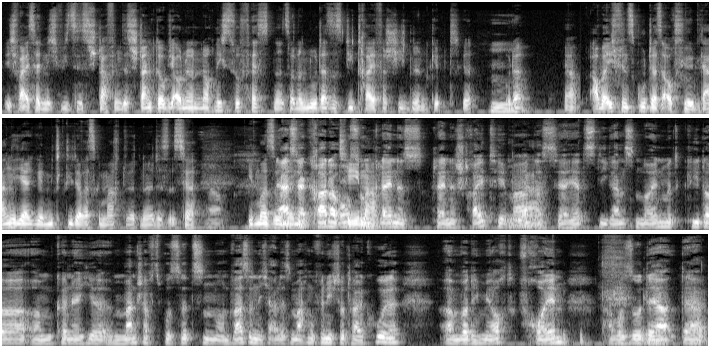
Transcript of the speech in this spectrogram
Ich weiß ja nicht, wie sie es staffeln. Das stand, glaube ich, auch noch nicht so fest, ne? sondern nur, dass es die drei verschiedenen gibt? Hm. oder? Ja, aber ich finde es gut, dass auch für langjährige Mitglieder was gemacht wird. Ne? Das ist ja, Ja. immer so Ja, ein ist ja gerade auch so ein kleines, kleines Streitthema, Ja. dass ja jetzt die ganzen neuen Mitglieder ähm, können ja hier im Mannschaftsbus sitzen und was sie nicht alles machen, finde ich total cool. Ähm, Würde ich mir auch freuen. Aber so der, der Ja.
